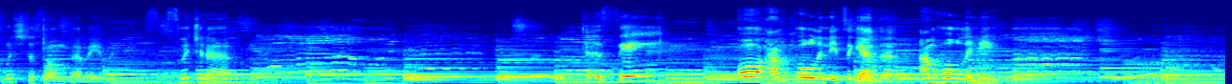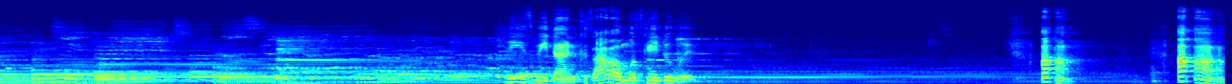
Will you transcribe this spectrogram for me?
Switch the songs up, baby. Switch it up. Just? Oh, I'm holding it together. I'm holding it. Please be done, because I almost can't do it. Uh-uh. Uh-uh.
